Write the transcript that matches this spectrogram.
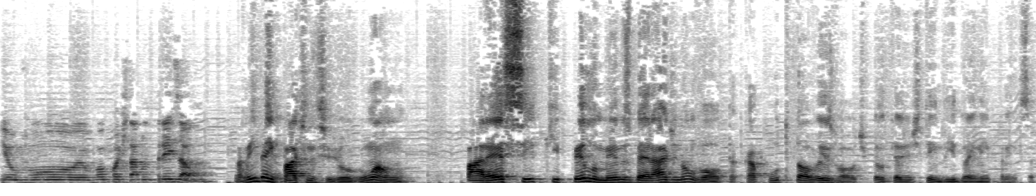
Eu vou, eu vou apostar no 3x1. Pra mim dá empate nesse jogo, 1x1. Parece que pelo menos Berardi não volta. Caputo talvez volte, pelo que a gente tem lido aí na imprensa.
